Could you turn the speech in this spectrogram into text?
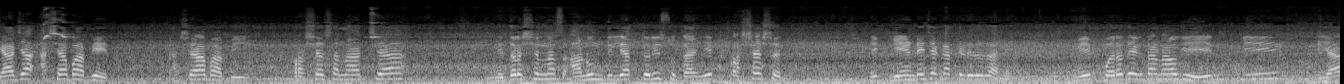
या ज्या अशा बाबी आहेत अशा बाबी प्रशासनाच्या निदर्शनास आणून दिल्या तरीसुद्धा हे प्रशासन हे गेंड्याच्या कातडीचं झाले. मी परत एकदा नाव घेईन की या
